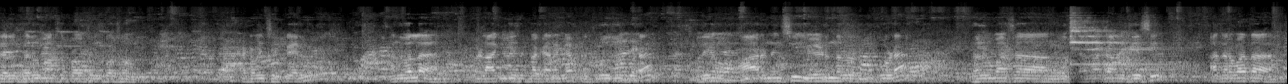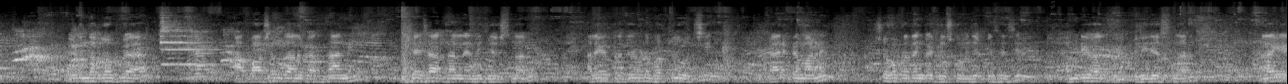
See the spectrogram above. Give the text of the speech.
తెరు ధనుర్మాస ప్రవచనం కోసం కట్టమని చెప్పారు. అందువల్ల వాళ్ళు ఆజ్ఞ చేసిన ప్రకారంగా ప్రతిరోజు కూడా ఉదయం ఆరు నుంచి ఏడున్నర వరకు కూడా ధనుర్మాసంలో సేవాకాలం చేసి ఆ తర్వాత ఏడున్నర లోపుగా ఆ పాషం తాలూకు అర్థాన్ని విశేషార్థాలని అన్నీ చేస్తున్నారు. అలాగే ప్రతి కూడా భక్తులు వచ్చి ఈ కార్యక్రమాన్ని శుభప్రదంగా చేసుకోమని చెప్పేసి కమిటీ వారికి తెలియజేస్తున్నారు. అలాగే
